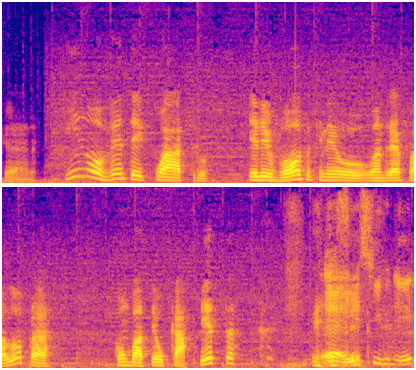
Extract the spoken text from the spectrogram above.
cara. Em 94, ele volta, que nem o o André falou, pra combater o capeta. É, esse, e-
